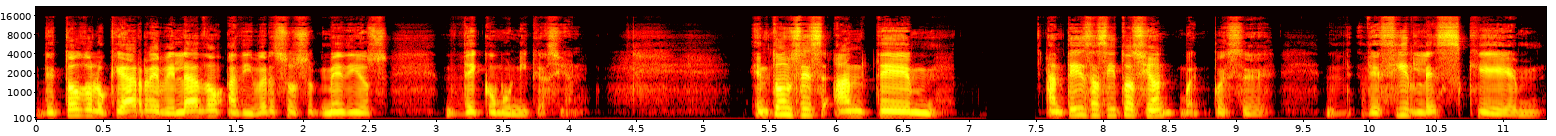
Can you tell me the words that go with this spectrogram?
de todo lo que ha revelado a diversos medios de comunicación. Entonces, ante, ante esa situación, bueno, pues eh, decirles que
